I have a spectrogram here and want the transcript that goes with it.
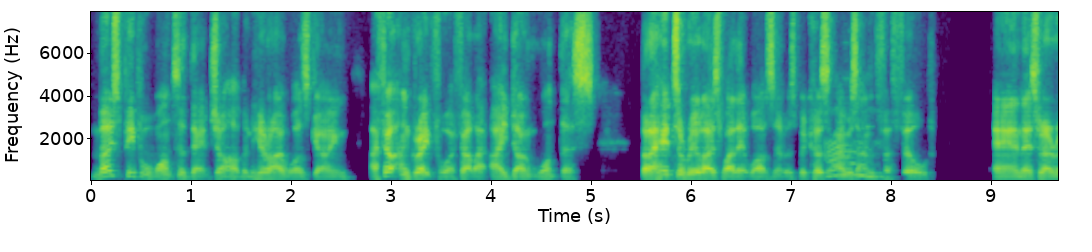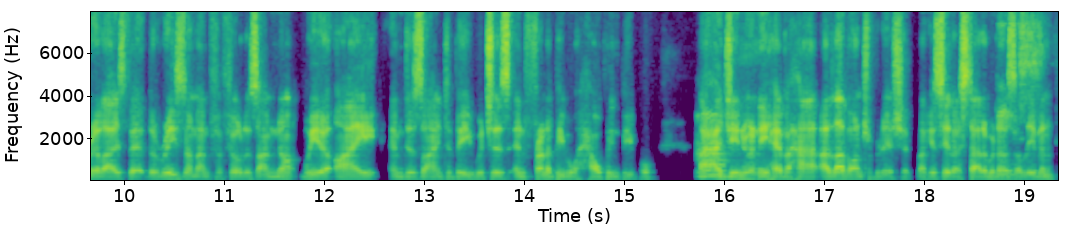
most people wanted that job, and here I was going. I felt ungrateful. I felt like I don't want this, but I had to realize why that was, and it was because mm. I was mm. unfulfilled. And that's when I realized that the reason I'm unfulfilled is I'm not where I am designed to be, which is in front of people, helping people. Mm. I, I, genuinely have a heart. I love entrepreneurship. Like I said, I started when yes. I was 11.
